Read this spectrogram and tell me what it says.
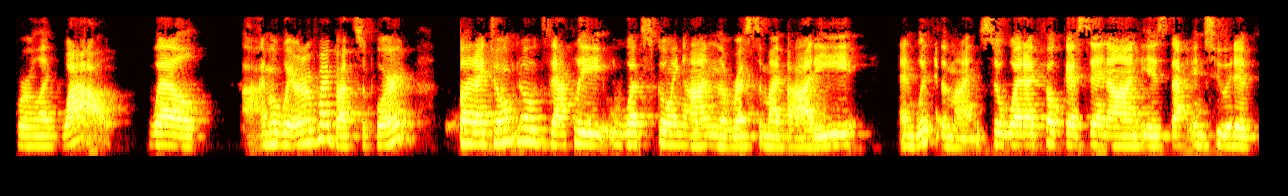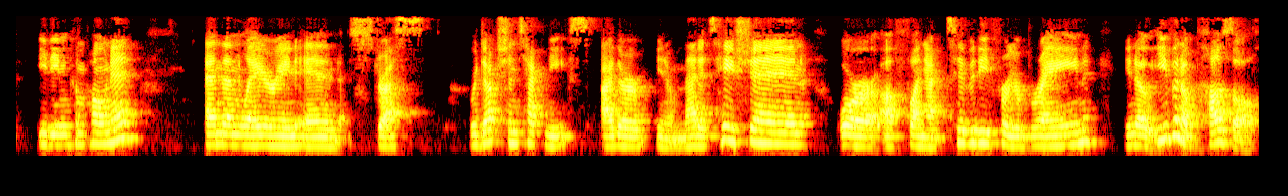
were like, wow, well, I'm aware of my breath support but I don't know exactly what's going on in the rest of my body and with the mind. So what I focus in on is that intuitive eating component and then layering in stress reduction techniques, either, you know, meditation or a fun activity for your brain, you know, even a puzzle.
